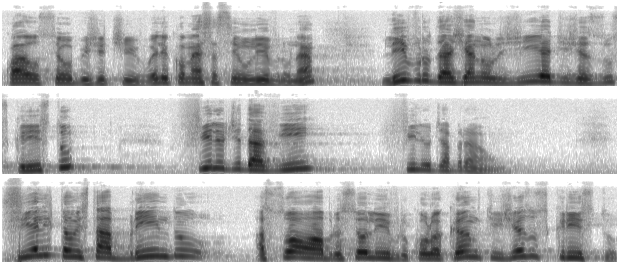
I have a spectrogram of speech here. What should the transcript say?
qual é o seu objetivo? Ele começa assim um livro, né? Livro da genealogia de Jesus Cristo, filho de Davi, filho de Abraão. Se ele então está abrindo a sua obra, o seu livro, colocando que Jesus Cristo,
